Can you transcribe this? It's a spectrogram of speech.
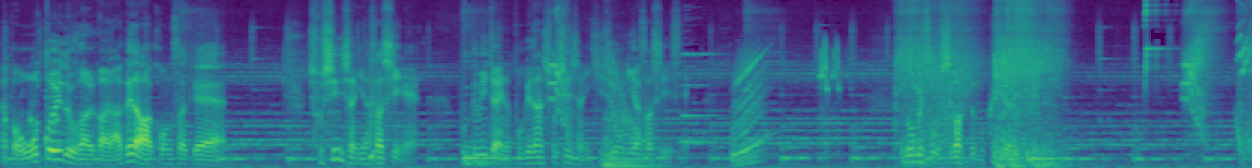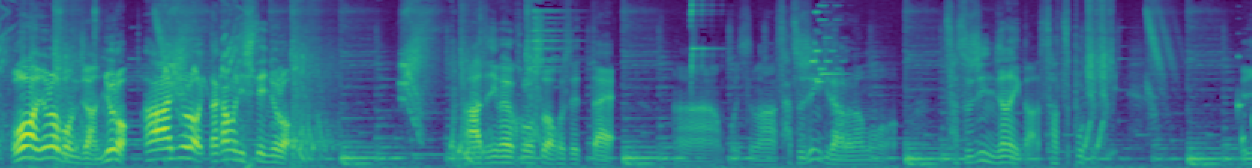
やっぱオート移動があるから楽だわ今作初心者に優しいね。僕みたいなポケダン初心者に非常に優しいですね。脳みそを縛ってもクリアできる。おおニョロボンじゃん。ニョロ。あーニョロ。仲間にしてニョロ。あーゼニガが殺すわこれ絶対。あーこいつまあ殺人鬼だからなもう。殺人じゃないか殺ポキキえい。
